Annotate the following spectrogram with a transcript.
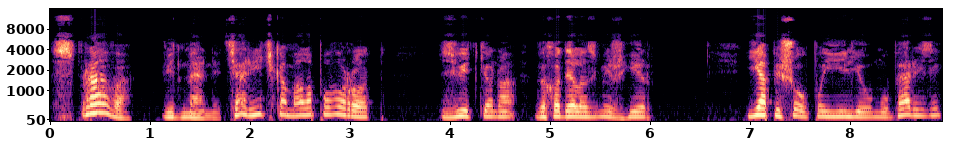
Справа від мене ця річка мала поворот, звідки вона виходила з між гір. Я пішов по її лівому березі,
